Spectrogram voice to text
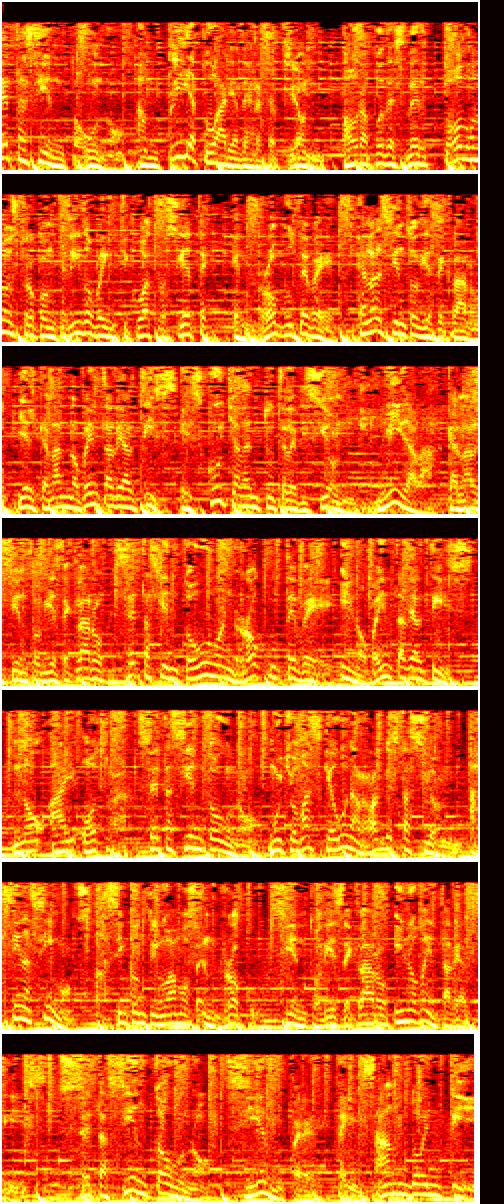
La Z101 amplía tu área de recepción. Ahora puedes ver todo nuestro contenido 24/7 en Roku TV, canal 110 de Claro y el canal 90 de Altiz. Escúchala en tu televisión. Mírala, canal 110 de Claro, Z101 en Roku TV y 90 de Altiz. No hay otra. Z101, mucho más que una radioestación. Así nacimos, así continuamos en Roku, 110 de Claro y 90 de Altiz. Z101, siempre pensando en ti.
